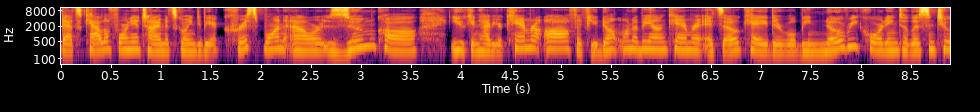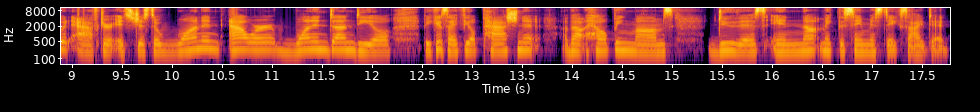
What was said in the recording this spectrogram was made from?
That's California time. It's going to be a crisp one hour Zoom call. You can have your camera off. If you don't want to be on camera, it's okay. There will be no recording to listen to it after. It's just a one an hour, one and done deal because I feel passionate about helping moms do this and not make the same mistakes I did.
